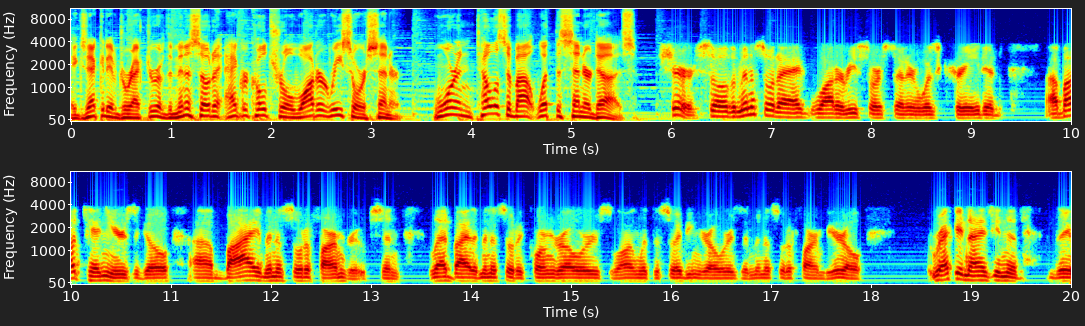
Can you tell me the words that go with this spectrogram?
Executive Director of the Minnesota Agricultural Water Resource Center. Warren, tell us about what the center does. Sure. So, the Minnesota Ag Water Resource Center was created about 10 years ago uh, by Minnesota farm groups and led by the Minnesota corn growers, along with the soybean growers and Minnesota Farm Bureau, recognizing that they,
